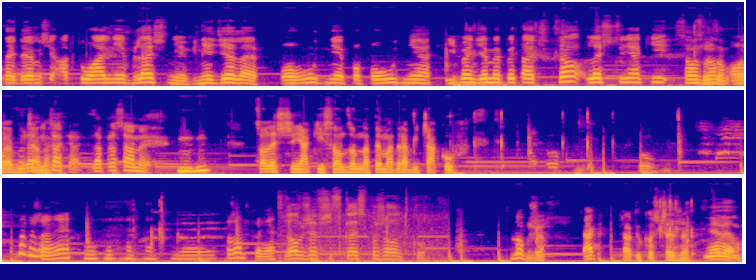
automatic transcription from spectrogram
Znajdujemy się aktualnie w Lesznie, w niedzielę, w południe, popołudnie i będziemy pytać, co leszczyniaki sądzą, Sądzą o o Rawiczanach. rawiczakach. Zapraszamy. Mhm. Co Leszczyniaki sądzą na temat rawiczaków? Dobrze, nie? No, w porządku, nie? Dobrze, wszystko jest w porządku. Dobrze. Tak? Tak, tylko szczerze. Nie wiem,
